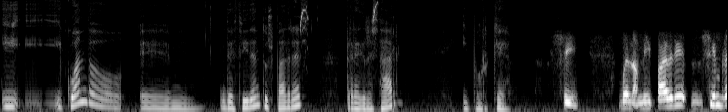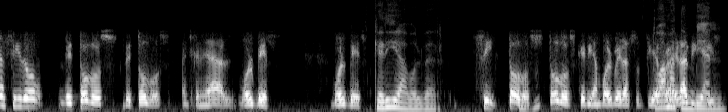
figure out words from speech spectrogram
¿Y, y, y cuándo eh, deciden tus padres regresar y por qué? Sí. Bueno, mi padre siempre ha sido de todos, de todos en general, volver, volver. Quería volver. Sí, todos, todos querían volver a su Tu tierra. ama Era también. difícil.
